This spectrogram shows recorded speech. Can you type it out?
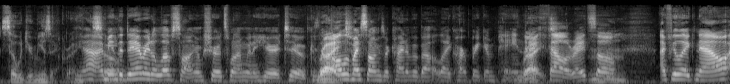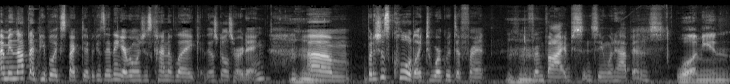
so would your music, right? Yeah, I mean, the day I write a love song, I'm sure it's when I'm going to hear it too. Because Right. all of my songs are kind of about like heartbreak and pain that I Right. Mm-hmm. felt, right? So I feel like now, I mean, not that people expect it because I think everyone's just kind of like, this girl's hurting. Mm-hmm. Um, but it's just cool to like to work with different different vibes and seeing what happens. Well, I mean,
